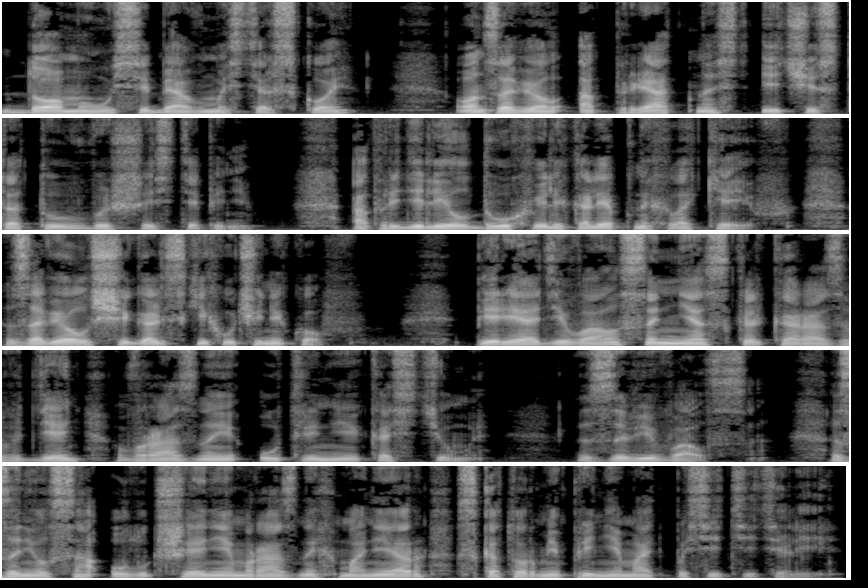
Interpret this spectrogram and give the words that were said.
Дома у себя в мастерской он завел опрятность и чистоту в высшей степени определил двух великолепных лакеев, завел щегольских учеников, переодевался несколько раз в день в разные утренние костюмы, завивался, занялся улучшением разных манер, с которыми принимать посетителей,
